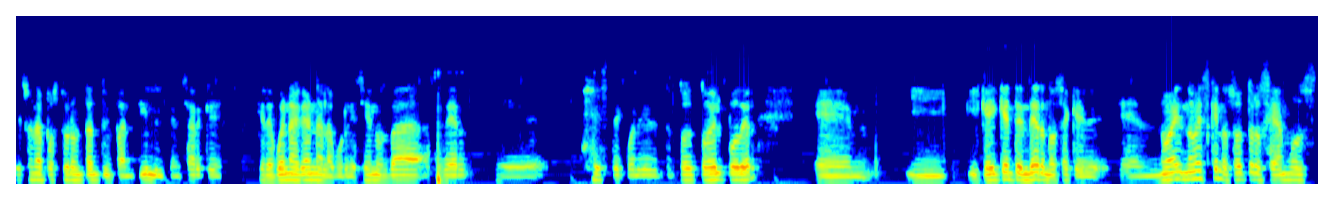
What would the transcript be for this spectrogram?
es una postura un tanto infantil el pensar que, que de buena gana la burguesía nos va a ceder eh, este, todo, todo, el poder em, y, y, que hay que entender, ¿no? O sea, que eh, no, es, no es que nosotros seamos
